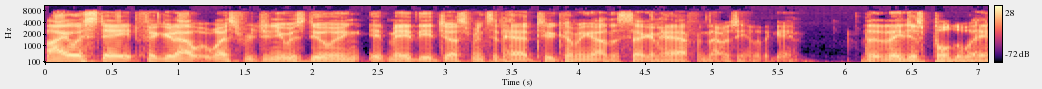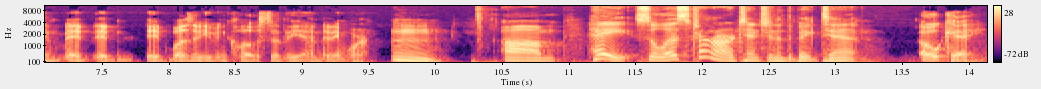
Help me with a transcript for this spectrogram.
Iowa State figured out what West Virginia was doing. It made the adjustments it had to coming out in the second half, and that was the end of the game. They just pulled away, and it, it, it wasn't even close to the end anymore. Mm. Um, hey, so let's turn our attention to the Big Ten. Okay.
